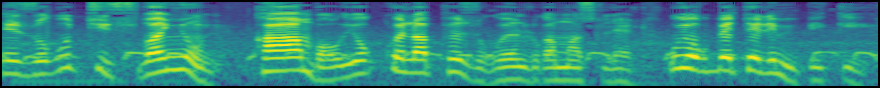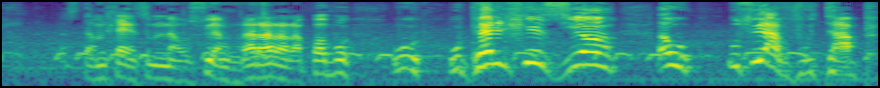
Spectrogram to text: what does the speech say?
nizwa ukuthi sibanyoni khamba uyokukhwela phezu kwendlu kamasilela uyokubethela iimpikiri sidamhlanje simna usuyangirararara pabo uphela ihliziyo awu usuyavudapha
